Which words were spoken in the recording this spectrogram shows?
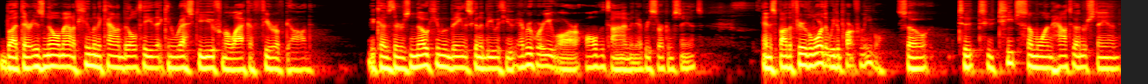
But there is no amount of human accountability that can rescue you from a lack of fear of God. Because there's no human being that's going to be with you everywhere you are, all the time, in every circumstance. And it's by the fear of the Lord that we depart from evil. So to, to teach someone how to understand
